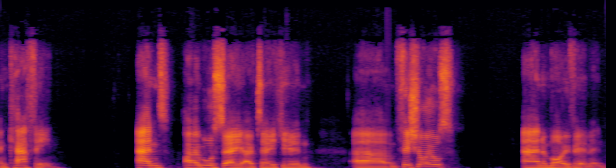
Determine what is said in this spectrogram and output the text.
and caffeine. And I will say I've taken um, fish oils and a multivitamin.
